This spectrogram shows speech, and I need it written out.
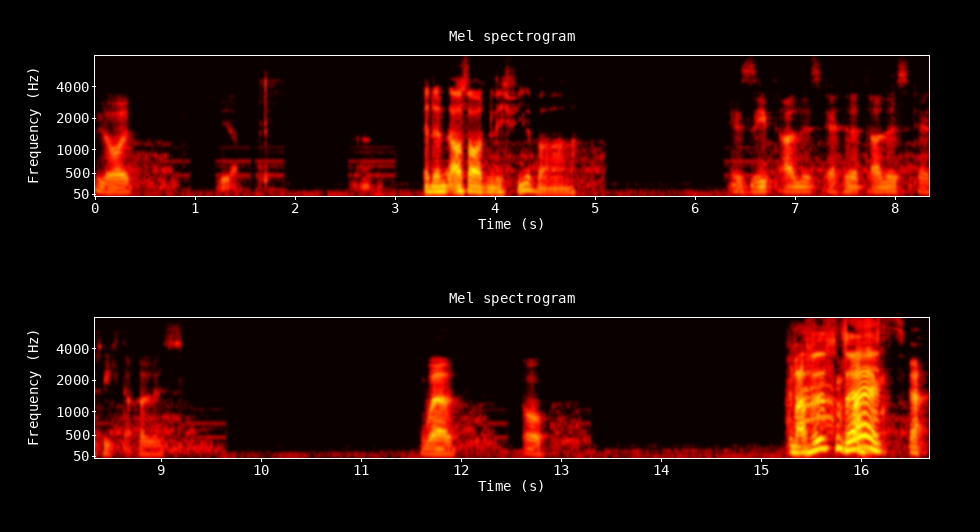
Lol. Ja. Er nimmt außerordentlich viel wahr. Er sieht alles, er hört alles, er riecht alles. Well. Oh. Was ist das? Da.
